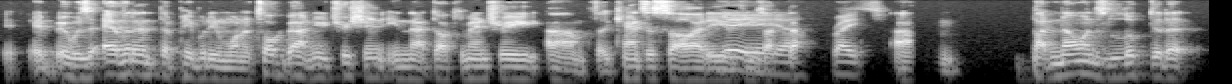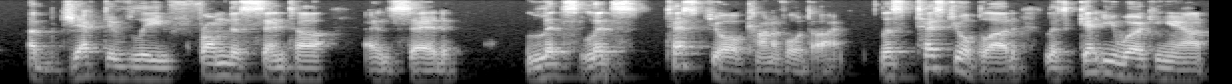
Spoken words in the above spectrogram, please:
it, it, was evident that people didn't want to talk about nutrition in that documentary um, for the Cancer Society yeah, and things yeah, like yeah. that. Right. Um, but no one's looked at it objectively from the center and said, "Let's let's test your carnivore diet. Let's test your blood. Let's get you working out.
